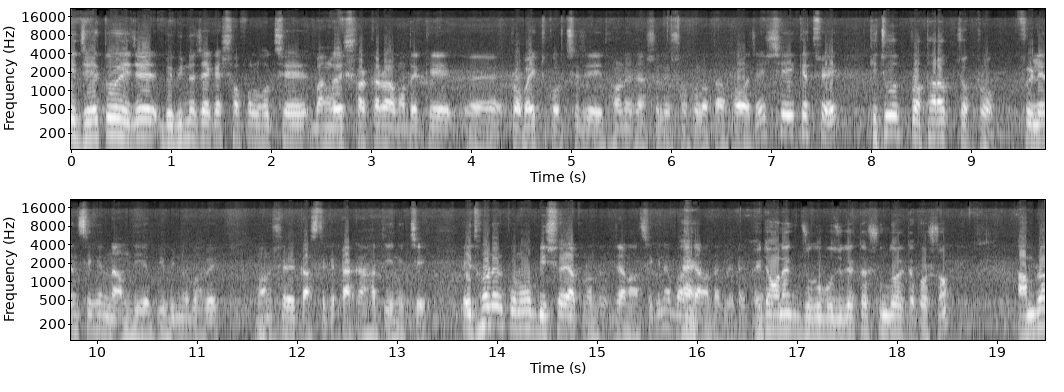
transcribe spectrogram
এই যেহেতু এই যে বিভিন্ন জায়গায় সফল হচ্ছে, বাংলাদেশ সরকারও আমাদেরকে প্রোভাইড করছে যে এই ধরনের আসলে সফলতা হওয়া যায়, সেই ক্ষেত্রে কিছু প্রতারক চক্র ফ্রিল্যান্সিং এর নাম দিয়ে বিভিন্নভাবে মানুষের কাছ থেকে টাকা হাতিয়ে নিচ্ছে। এই ধরনের কোনো বিষয় আপনাদের জানা আছে কিনা বা হ্যাঁ। জানা থাকলে এটা এটা অনেক যুগোপযোগী একটা সুন্দর একটা প্রশ্ন। আমরা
